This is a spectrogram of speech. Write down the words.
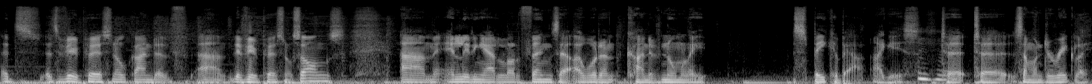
it's it's a very personal kind of um, they're very personal songs, um, and letting out a lot of things that I wouldn't kind of normally speak about, I guess, to to someone directly.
